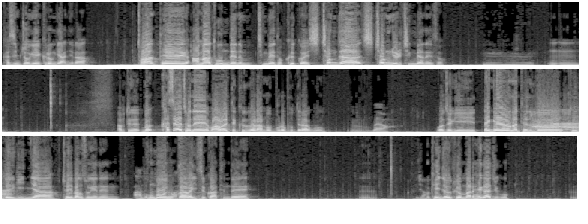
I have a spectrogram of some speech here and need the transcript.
카심 쪽에 그런 게 아니라 저한테 아마 도움되는 측면이 더 클 거예요. 시청자 시청률 측면에서. 음, 음, 음. 아무튼 뭐 카스가 전에 와우 할 때 그걸 한번 물어보더라고. 뭐요? 뭐 저기 땡겨 형한테는 뭐 아. 도움되는 게 있냐? 저희 방송에는 아, 네, 홍보 맞아요. 효과가 있을 것 같은데 그죠. 뭐 개인적으로 그런 말을 해가지고 어,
